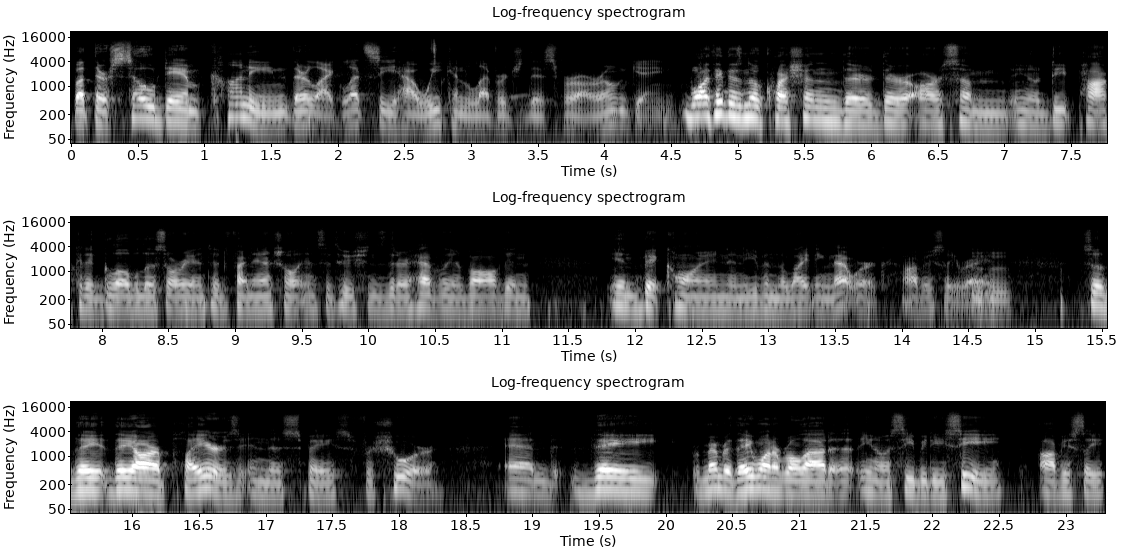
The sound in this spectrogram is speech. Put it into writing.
but they're so damn cunning. They're like, let's see how we can leverage this for our own gain. Well, I think there's no question there there are some you know deep-pocketed, globalist-oriented financial institutions that are heavily involved in in Bitcoin and even the Lightning Network, obviously, right? Mm-hmm. So they they are players in this space for sure, and they remember they want to roll out a you know a CBDC, obviously,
